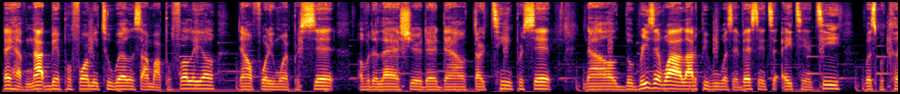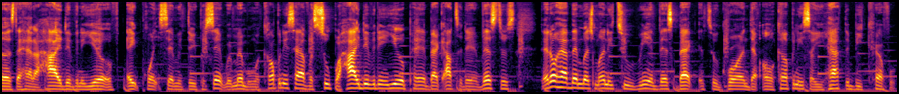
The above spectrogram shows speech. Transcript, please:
They have not been performing too well inside my portfolio, down 41% over the last year they're down 13% now the reason why a lot of people was investing into AT&T was because they had a high dividend yield of 8.73% remember when companies have a super high dividend yield paying back out to their investors they don't have that much money to reinvest back into growing their own company so you have to be careful.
